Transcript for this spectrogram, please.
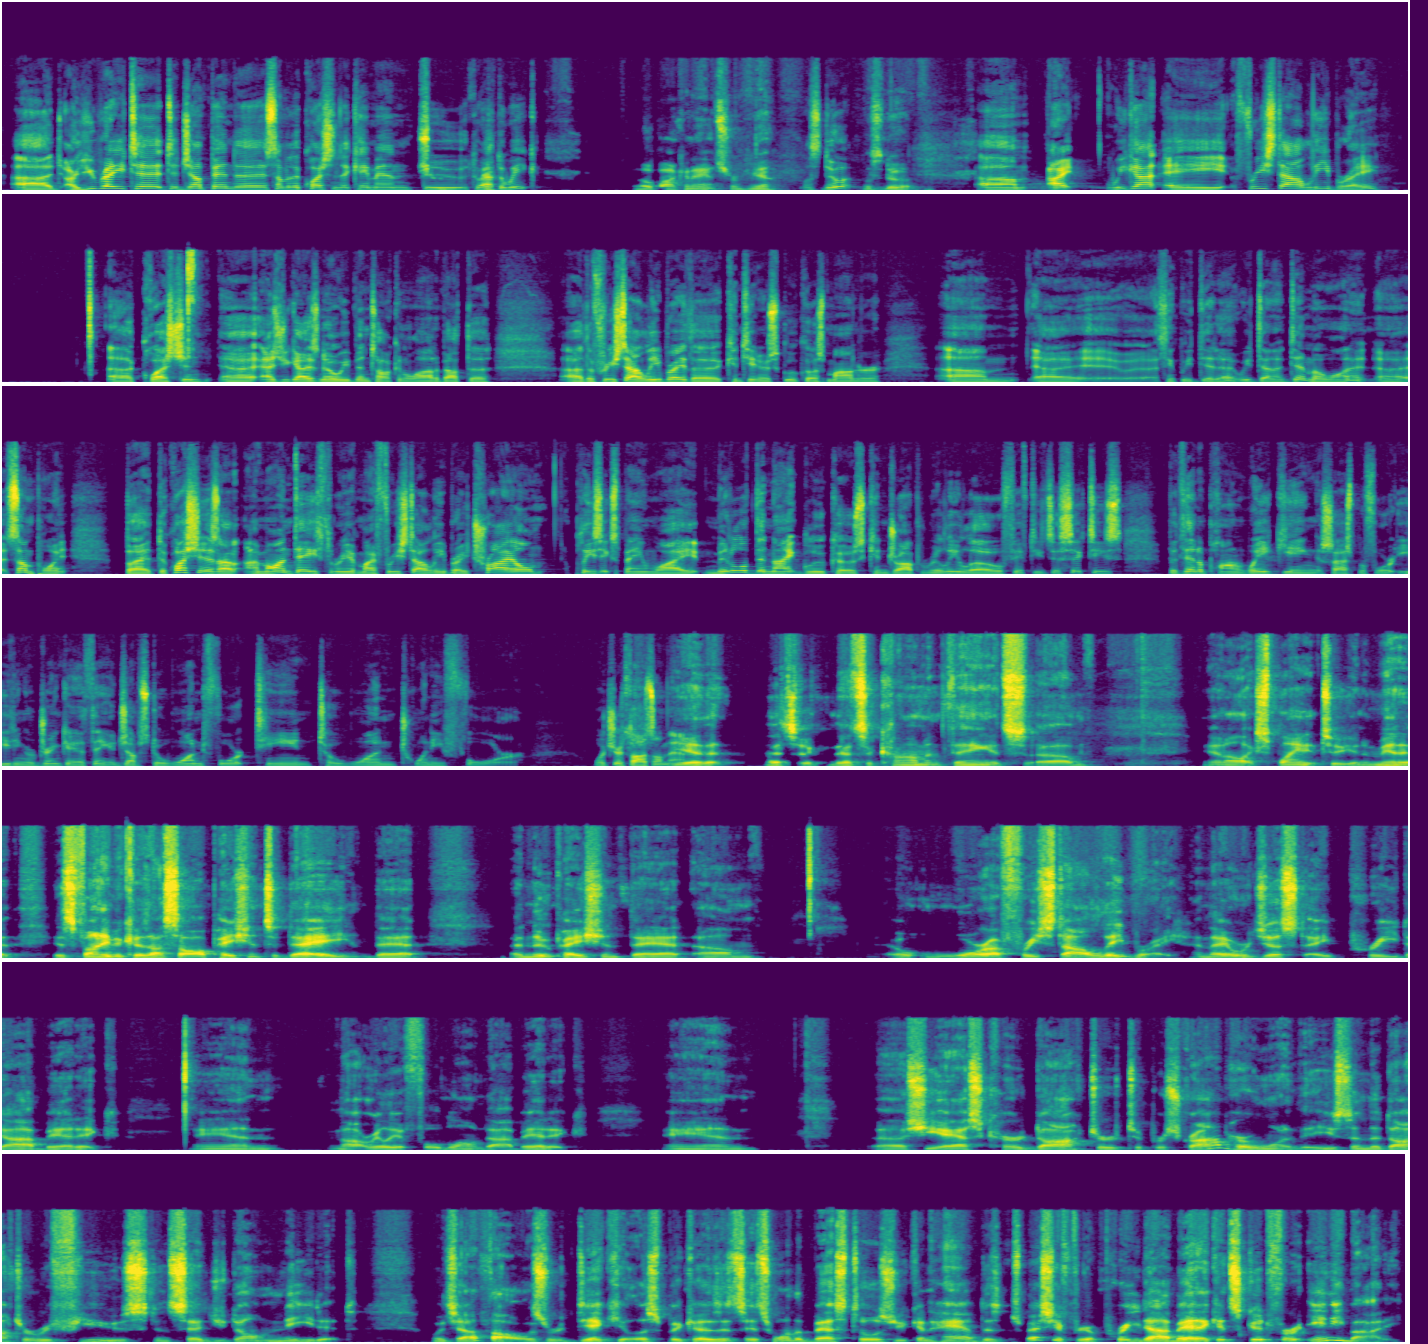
are you ready to to jump into some of the questions that came in through, throughout the week? I hope I can answer them. Yeah, let's do it. Let's do it. Um, all right, we got a freestyle libre uh, question. Uh, as you guys know, we've been talking a lot about the uh, the Freestyle Libre, the continuous glucose monitor. Um, uh, I think we did a we've done a demo on it uh, at some point. But the question is, I'm on day three of my Freestyle Libre trial. Please explain why middle of the night glucose can drop really low, 50s to 60s, but then upon waking slash before eating or drinking anything, it jumps to 114 to 124. What's your thoughts on that? Yeah, that that's a that's a common thing. It's um, and I'll explain it to you in a minute. It's funny because I saw a patient today that a new patient that um, wore a Freestyle Libre, and they were just a pre-diabetic and not really a full-blown diabetic, and uh, she asked her doctor to prescribe her one of these, and the doctor refused and said, "You don't need it." Which I thought was ridiculous because it's it's one of the best tools you can have, to, especially if you're a pre-diabetic. It's good for anybody.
